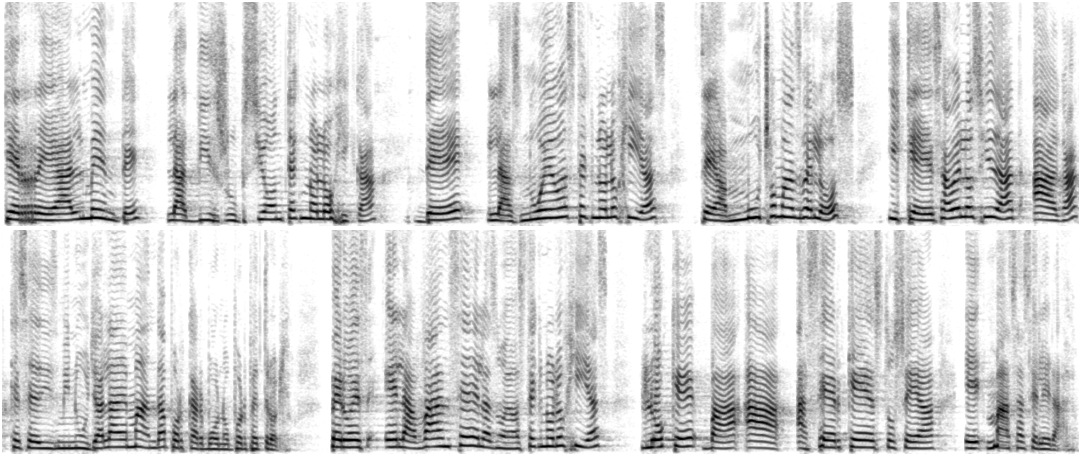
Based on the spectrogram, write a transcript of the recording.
Que realmente la disrupción tecnológica de las nuevas tecnologías sea mucho más veloz y que esa velocidad haga que se disminuya la demanda por carbono por petróleo. Pero es el avance de las nuevas tecnologías lo que va a hacer que esto sea eh, más acelerado.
